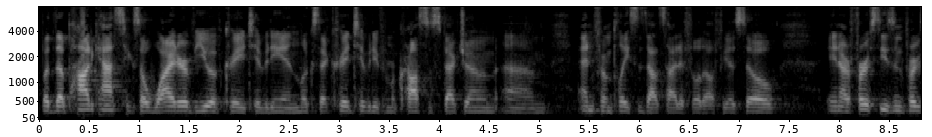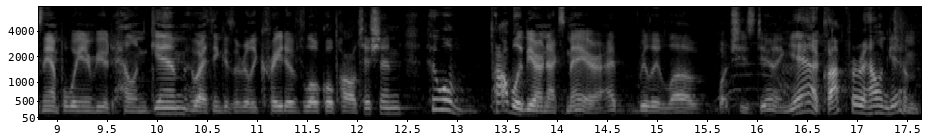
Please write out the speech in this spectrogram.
But the podcast takes a wider view of creativity and looks at creativity from across the spectrum um, and from places outside of Philadelphia. So, in our first season, for example, we interviewed Helen Gym, who I think is a really creative local politician, who will probably be our next mayor. I really love what she's doing. Yeah, clap for Helen Gym.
